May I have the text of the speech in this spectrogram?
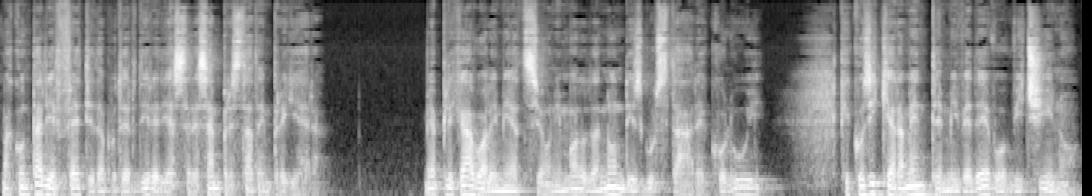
ma con tali effetti da poter dire di essere sempre stata in preghiera. Mi applicavo alle mie azioni in modo da non disgustare colui che così chiaramente mi vedevo vicino,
